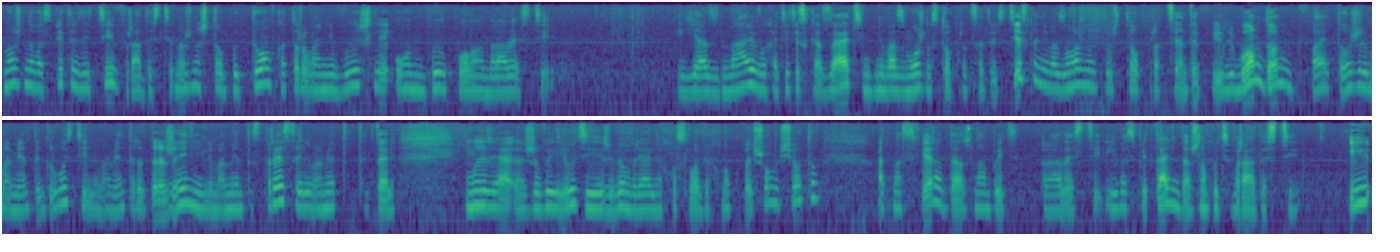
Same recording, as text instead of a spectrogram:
Нужно воспитывать детей в радости. Нужно, чтобы дом, в которого они вышли, он был полон радости я знаю, вы хотите сказать, невозможно сто процентов. Естественно, невозможно сто процентов. И в любом доме бывают тоже моменты грусти, или моменты раздражения, или моменты стресса, или моменты и так далее. Мы живые люди и живем в реальных условиях. Но по большому счету атмосфера должна быть радости, и воспитание должно быть в радости. И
